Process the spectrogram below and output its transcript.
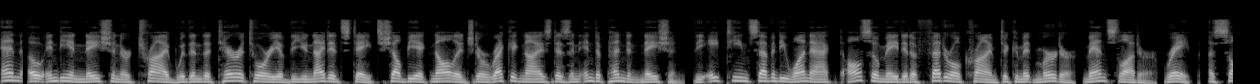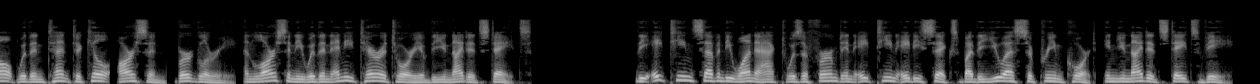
N o Indian nation or tribe within the territory of the United States shall be acknowledged or recognized as an independent nation. The 1871 Act also made it a federal crime to commit murder, manslaughter, rape, assault with intent to kill, arson, burglary, and larceny within any territory of the United States. The 1871 Act was affirmed in 1886 by the U.S. Supreme Court, in United States v.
